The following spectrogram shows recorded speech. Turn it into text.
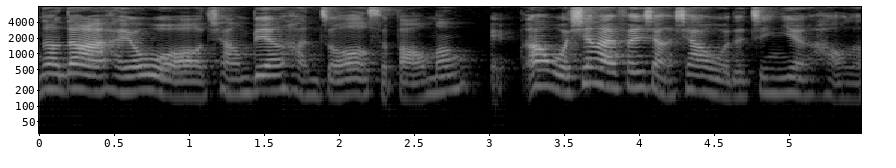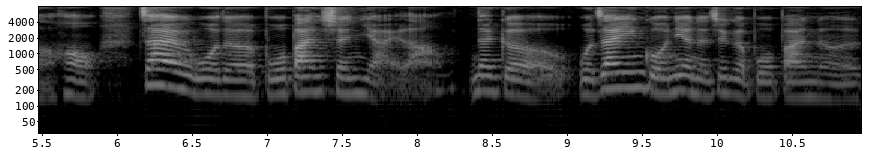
那当然还有我墙边喊走是宝蒙。啊，我先来分享一下我的经验好了哈，在我的博班生涯啦，那个我在英国念的这个博班呢，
